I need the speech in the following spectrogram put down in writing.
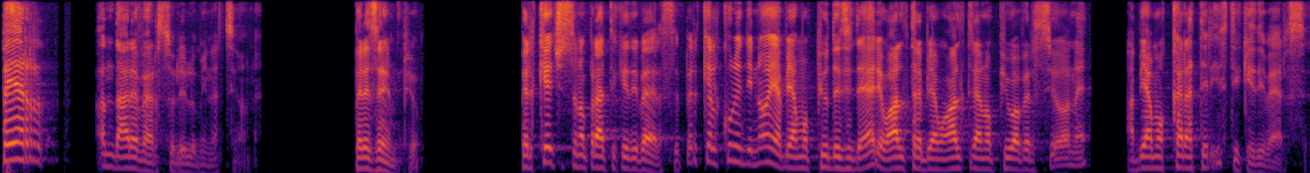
per andare verso l'illuminazione. Per esempio, perché ci sono pratiche diverse? Perché alcuni di noi abbiamo più desiderio, altri, abbiamo, altri hanno più avversione, abbiamo caratteristiche diverse.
